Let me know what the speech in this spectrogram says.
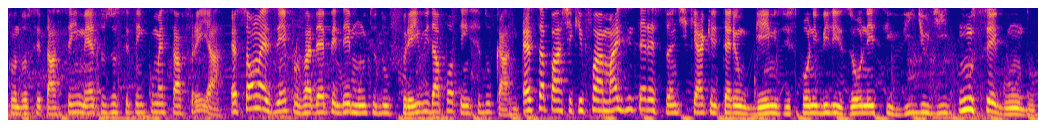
quando você está a 100 metros você tem que começar a frear. É só um exemplo, vai depender muito do freio e da potência do carro. Essa parte aqui foi a mais interessante que a Criterion Games disponibilizou nesse vídeo de um segundo.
